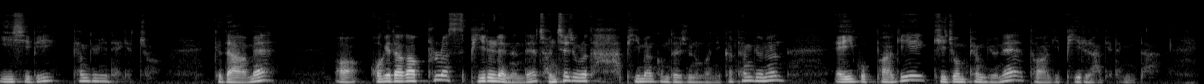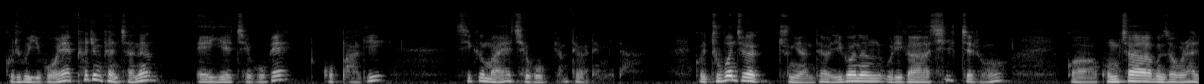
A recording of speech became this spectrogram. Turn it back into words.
20이 평균이 되겠죠. 그 다음에 어, 거기다가 플러스 b를 냈는데 전체적으로 다 b만큼 더해주는 거니까 평균은 a 곱하기 기존 평균에 더하기 b를 하게 됩니다. 그리고 이거의 표준 편차는 a의 제곱에 곱하기 시그마의 제곱 형태가 됩니다. 그 두 번째가 중요한데요. 이거는 우리가 실제로 어, 공차 분석을 할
